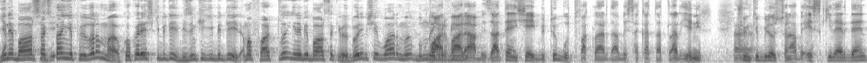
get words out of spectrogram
Yine bağırsaktan yapıyorlar ama kokoreç gibi değil. Bizimki gibi değil. Ama farklı yine bir bağırsak yapıyorlar. Böyle bir şey var mı? Bununla Var var bilgi- abi. Zaten şey bütün mutfaklarda abi sakatatlar yenir. Çünkü biliyorsun abi eskilerden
